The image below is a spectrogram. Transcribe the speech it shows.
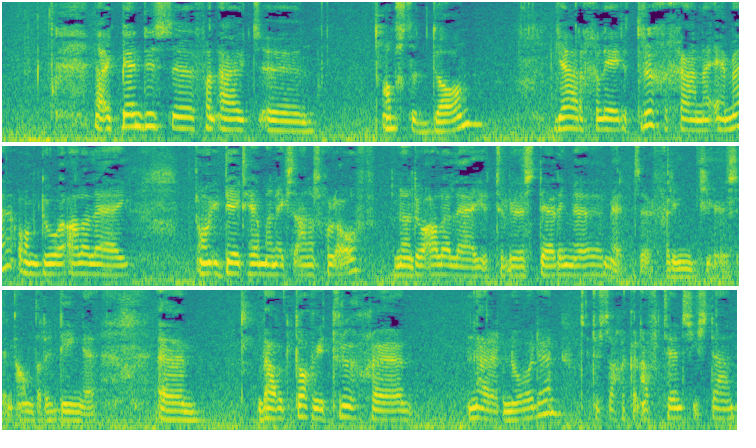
Nou, ik ben dus vanuit Amsterdam jaren geleden teruggegaan naar Emmen. Om door allerlei... Oh, ik deed helemaal niks aan het geloof. Nou, door allerlei teleurstellingen met uh, vriendjes en andere dingen. Um, wou ik toch weer terug naar het noorden. Toen zag ik een advertentie staan.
